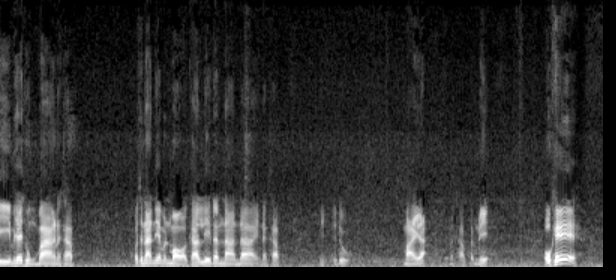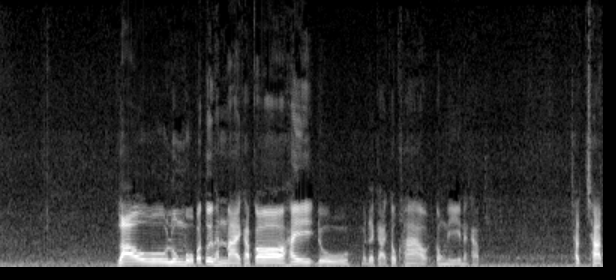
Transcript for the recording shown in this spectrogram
ดีไม่ใช่ถุงบางนะครับ เพราะฉะนั้นเนี่ยมันเหมาะกับการเลี้ยงนานๆได้นะครับนี่ให้ดูใหม่ละนะครับ แบบนี้ โอเค เราลุงหมูป้าตุ้ยพันไม้ครับ ก็ให้ดูบรรยากาศคร่าวๆตรงนี้นะครับ ชัด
